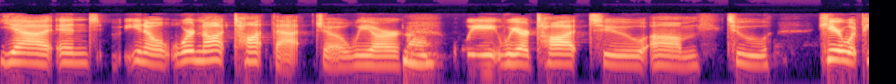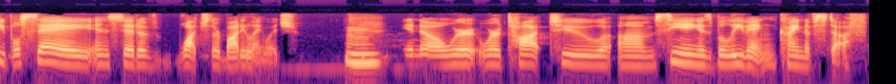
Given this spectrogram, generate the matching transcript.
Yeah, and you know, we're not taught that, Joe. We are no. we we are taught to um, to hear what people say instead of watch their body language. Mm. You know, we're we're taught to um, seeing is believing kind of stuff.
